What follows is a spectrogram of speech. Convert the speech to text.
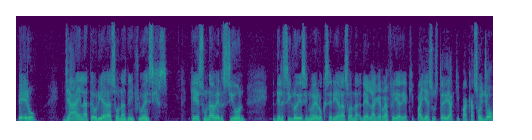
Pero ya en la teoría de las zonas de influencias, que es una versión del siglo XIX de lo que sería la zona de la Guerra Fría. De aquí para allá es usted, de aquí para acá soy yo.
